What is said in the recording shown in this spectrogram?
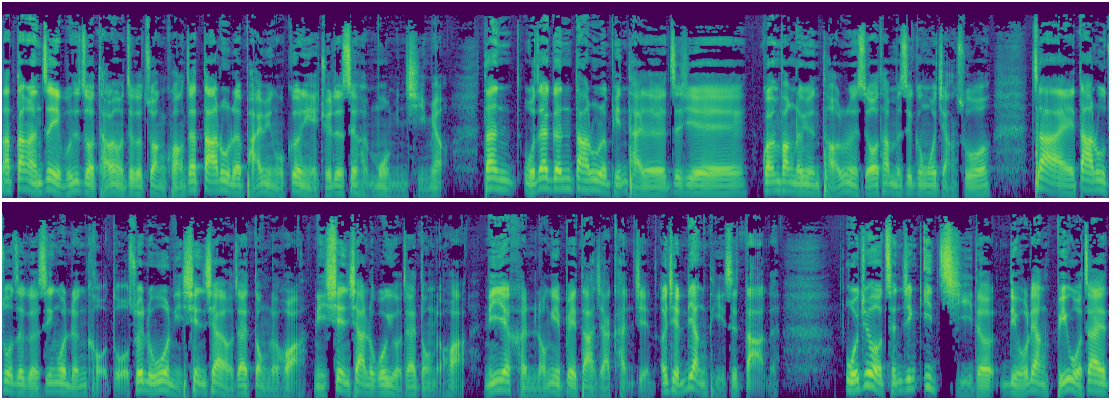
那当然，这也不是只有台湾有这个状况，在大陆的排名，我个人也觉得是很莫名其妙。但我在跟大陆的平台的这些官方人员讨论的时候，他们是跟我讲说，在大陆做这个是因为人口多，所以如果你线下有在动的话，你线下如果有在动的话，你也很容易被大家看见，而且量体是大的。我就有曾经一集的流量比我在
